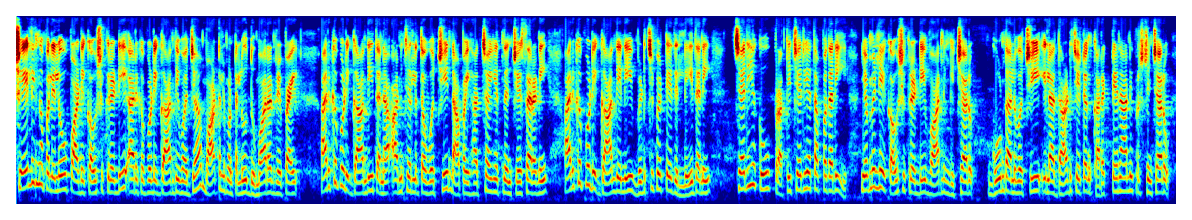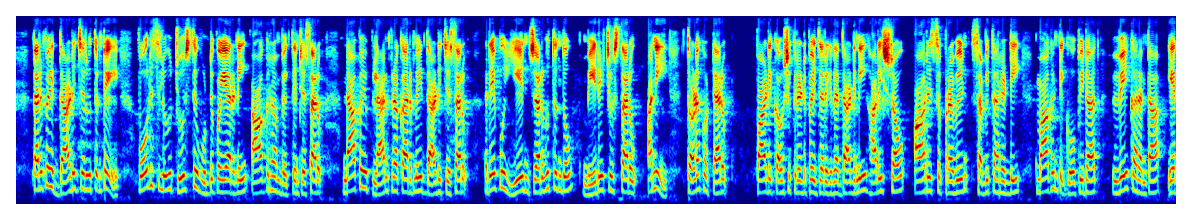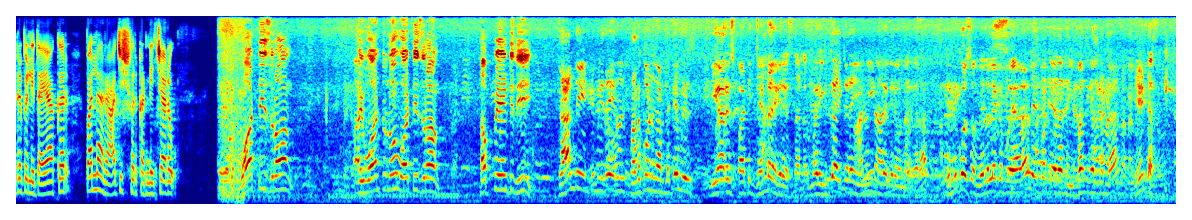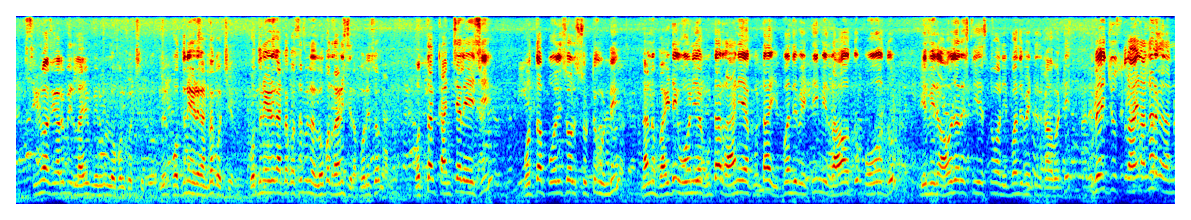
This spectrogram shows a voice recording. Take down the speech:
షేలింగపల్లిలో పాడి కౌశిక్ రెడ్డి అరకపొడి గాంధీ మధ్య మాటల మంటలు దుమారం రేపాయి. అరకపొడి గాంధీ తన అనుచరులతో వచ్చి నాపై హత్యాయత్నం చేశారని అరకపొడి గాంధీని విడిచిపెట్టేది లేదని చర్యకు ప్రతిచర్య తప్పదని ఎమ్మెల్యే కౌశిక్ రెడ్డి వార్నింగ్ ఇచ్చారు. గూండాలు వచ్చి ఇలా దాడి చేయడం కరెక్టేనా అని ప్రశ్నించారు. తనపై దాడి జరుగుతుంటే పోలీసులు చూస్తూ ఉండిపోయారని ఆగ్రహం వ్యక్తం చేశారు. నాపై ప్లాన్ ప్రకారమే దాడి చేశారు. రేపు ఏం జరుగుతుందో మీరే చూస్తారు అని తొడగొట్టారు. పాడి కౌశిక్ రెడ్డిపై జరిగిన దాడిని హరీష్ రావు ఆర్ఎస్ ప్రవీణ్ సబితారెడ్డి మాగంటి గోపీనాథ్ వివేకానంద ఎర్రబెల్లి దయాకర్ పల్లా రాజేశ్వర్ ఖండించారు. What is wrong I want to know what is wrong తప్పేంటిది Gandhi ఇంటి మీద ఈరోజు పదకొండు గంటలకే మీరు టీఆర్ఎస్ పార్టీ జెండా ఎగరేస్తున్నారు. మరి ఇంకా ఇక్కడ ఈ ఇంటి దగ్గరే ఉన్నారు కదా? ఎందుకోసం వెళ్ళలేకపోయారా? లేకపోతే ఏదైనా ఇబ్బంది కలిగిందా? ఏంటి అసలు? శ్రీనివాస్ గారు మీరు లైవ్ మీరు కూడా లోపలికి వచ్చారు మీరు పొద్దున ఏడు గంటలకు వచ్చిర్రు. పొద్దున ఏడు గంటలకు వస్తే మీరు లోపల రాణించారు పోలీసు మొత్తం మొత్తం కంచెలేసి మొత్తం పోలీసు వాళ్ళు చుట్టుకుండి నన్ను బయటికి పోనీయకుండా రానియకుండా ఇబ్బంది పెట్టి మీరు రావద్దు పోవద్దు ఇది మీరు హౌస్ అరెస్ట్ చేస్తున్నాం అని ఇబ్బంది పెట్టింది కాబట్టి ఇవే చూస్తున్నా ఆయన అన్నాడు కదా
